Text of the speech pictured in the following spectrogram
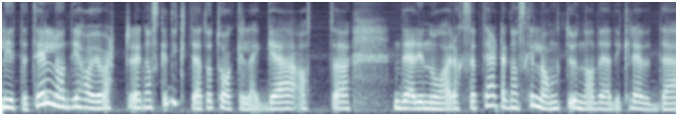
lite til. Og de har jo vært ganske dyktige til å tåkelegge at uh, det de nå har akseptert, er ganske langt unna det de krevde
